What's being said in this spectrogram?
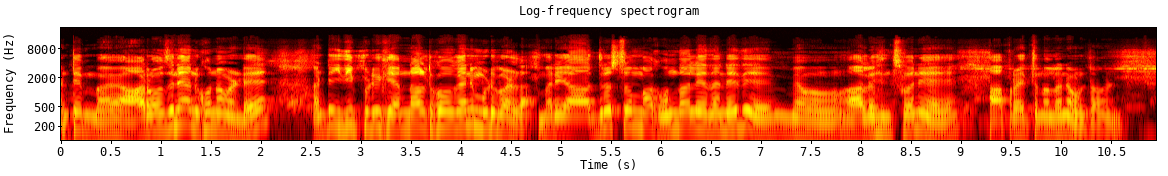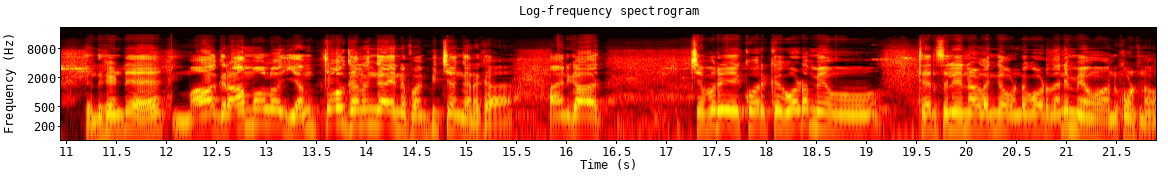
అంటే ఆ రోజునే అనుకున్నామండి. అంటే ఇది ఇప్పుడు ఎన్నాళ్ళకో కానీ ముడిపడల. మరి ఆ అదృష్టం మాకు ఉందా లేదనేది మేము ఆలోచించుకొని ఆ ప్రయత్నంలోనే ఉంటామండి. ఎందుకంటే మా గ్రామంలో ఎంతో ఘనంగా ఆయన పంపించాం గనక ఆయనకు ఆ చివరి కోరిక కూడా మేము తీర్చలేని వాళ్ళంగా ఉండకూడదని మేము అనుకుంటున్నాం.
